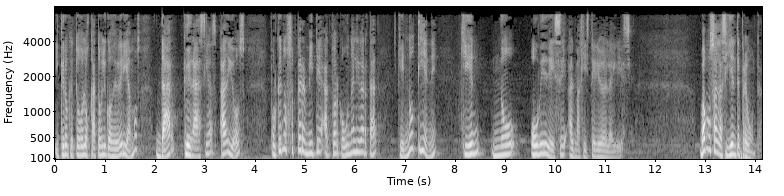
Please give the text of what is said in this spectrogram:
y creo que todos los católicos deberíamos, dar gracias a Dios porque nos permite actuar con una libertad que no tiene quien no obedece al magisterio de la Iglesia. Vamos a la siguiente pregunta.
